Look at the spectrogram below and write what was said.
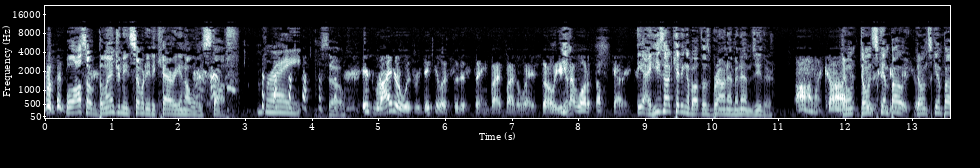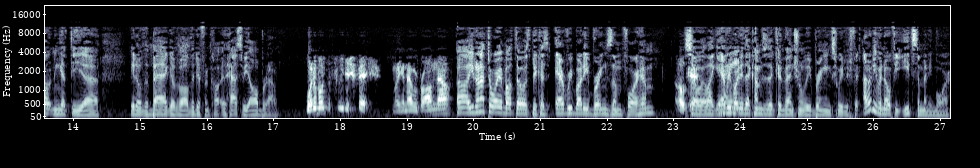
but Well, also Belanger needs somebody to carry in all of his stuff. Right. So his rider was ridiculous for this thing, by by the way. So you're Yeah. gonna have a lot of stuff to carry. yeah, he's not kidding about those brown M and M's either. Oh my god! Don't don't This skimp out. ridiculous. Don't skimp out and get the uh, you know the bag of all the different colors. It has to be all brown. What about the Swedish fish? Am I gonna have a problem now? Uh, you don't have to worry about those because everybody brings them for him. Okay. So like everybody Right. that comes to the convention will be bringing Swedish fish. I don't even know if he eats them anymore.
